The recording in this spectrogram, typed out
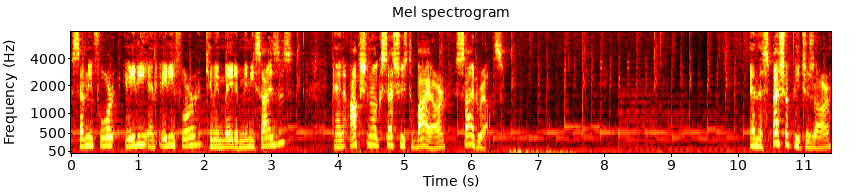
74, 80, and 84 can be made in many sizes. And optional accessories to buy are side rails. And the special features are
